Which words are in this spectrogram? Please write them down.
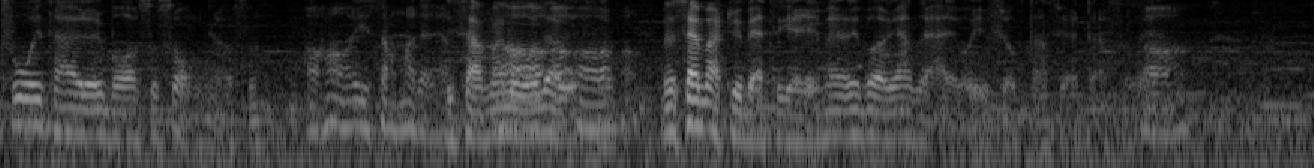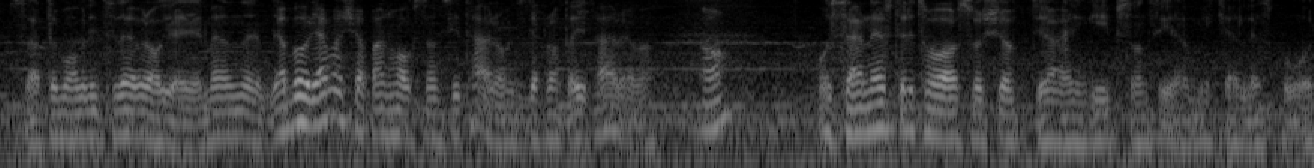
två gitarrer, bas och sång alltså. Jaha, i samma där. I samma ja, låda. Ja, Men sen vart det ju bättre grejer. Men i början där, det var ju fruktansvärt alltså. ja. Så att det var väl inte så där bra grejer. Men jag började med att köpa en Hagströms-gitarr om vi ska prata gitarrer. Va? ja. Och sen efter ett tag så köpte jag en Gibson 3 Mikael Les Paul.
